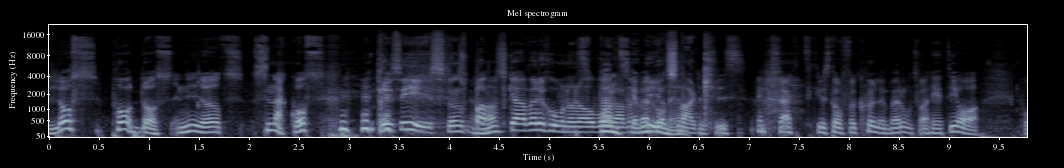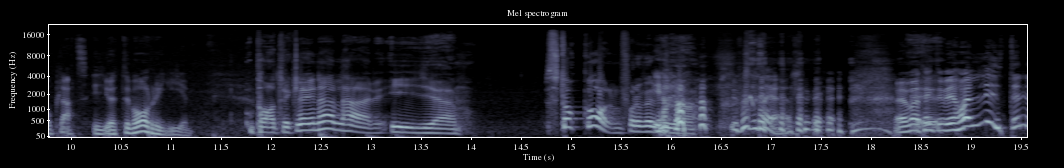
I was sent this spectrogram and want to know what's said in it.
Los Poddos Nyhetssnackos. Precis, den spanska ja. versionen av Spanska våran nyhetssnack. Ja, precis. Exakt. Kristoffer Kullenberg Rotvall heter jag på plats i Göteborg. Patrik Leinell här i uh, Stockholm får det väl bli. Ja, det får vi säga. jag tänkte, vi har en liten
